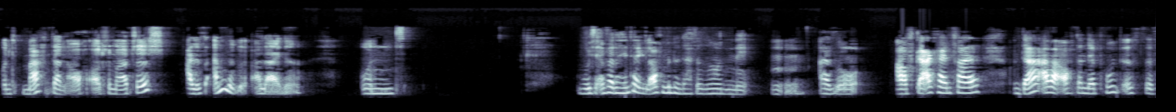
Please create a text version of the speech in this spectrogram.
und macht dann auch automatisch alles andere alleine. Und wo ich einfach dahinter gelaufen bin und dachte so, nee, m -m, also auf gar keinen Fall. Und da aber auch dann der Punkt ist, dass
